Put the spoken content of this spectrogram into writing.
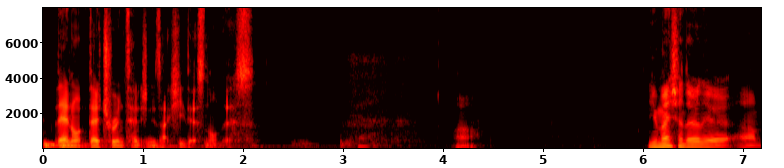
they're not their true intention is actually this, not this. Wow. You mentioned earlier um,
